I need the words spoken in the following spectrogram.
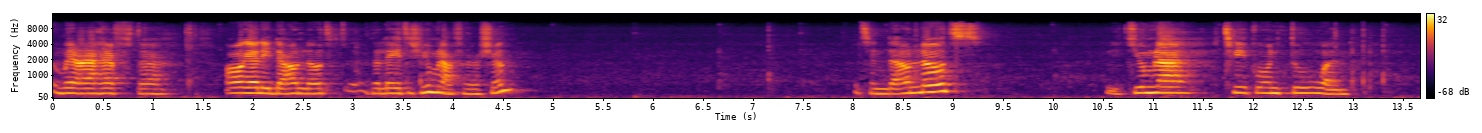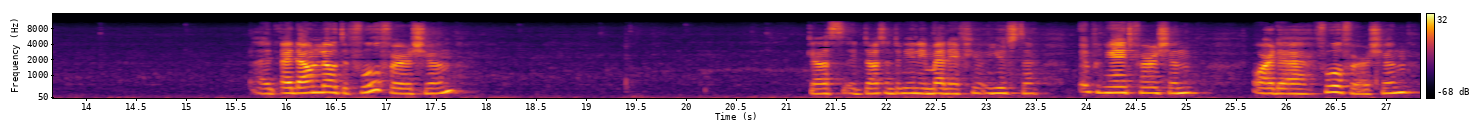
where I have the already downloaded the latest Joomla version. It's in downloads. Joomla 3.21 I, I download the full version. Because it doesn't really matter if you use the upgrade version or the full version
